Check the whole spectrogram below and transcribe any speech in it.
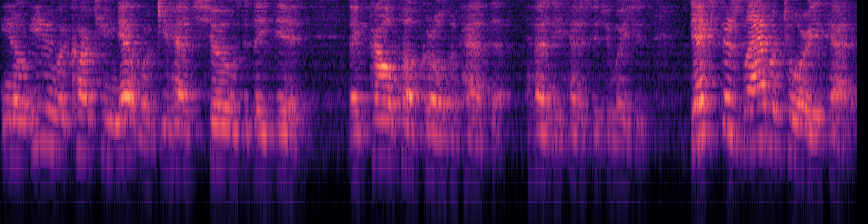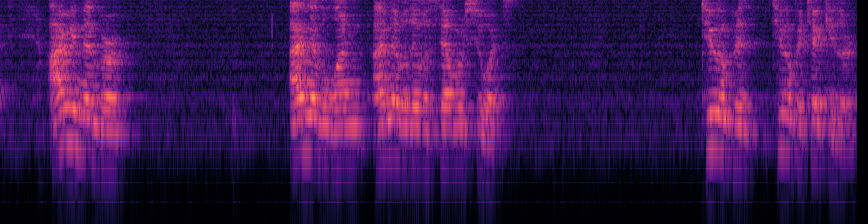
you know, even with Cartoon Network, you had shows that they did, like Powerpuff Girls have had that, have had these kind of situations. Dexter's Laboratory has had it. I remember I remember one. I remember there were several shorts. Two in two in particular,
